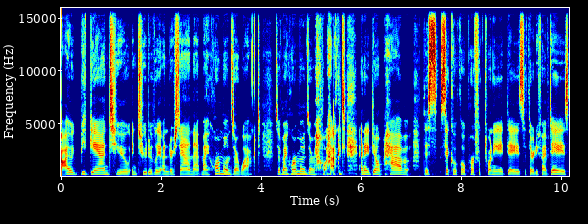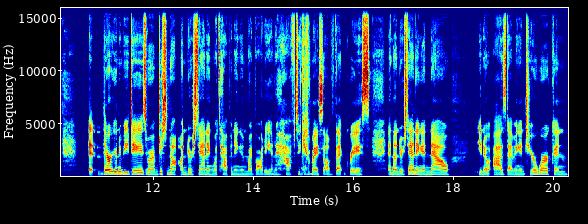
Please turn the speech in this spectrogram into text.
I began to intuitively understand that my hormones are whacked. So if my hormones are whacked and I don't have this cyclical perfect 28 days to 35 days, Eh, there are going to be days where I'm just not understanding what's happening in my body. And I have to give myself that grace and understanding. And now, you know, as diving into your work and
